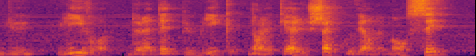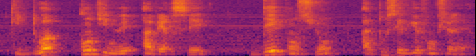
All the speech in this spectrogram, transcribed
du livre de la dette publique dans lequel chaque gouvernement sait qu'il doit continuer à verser des pensions à tous ces vieux fonctionnaires.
